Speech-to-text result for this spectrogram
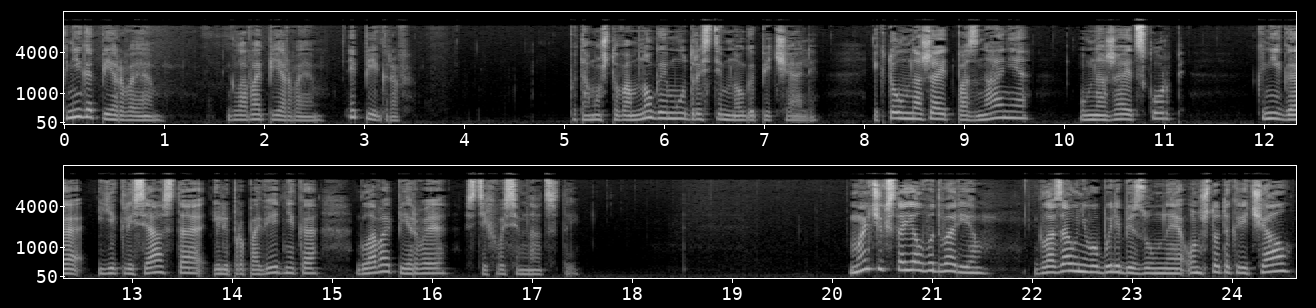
Книга первая, глава первая, эпиграф. «Потому что во многой мудрости много печали, и кто умножает познание, умножает скорбь». Книга Екклесиаста или Проповедника, глава первая, стих 18. Мальчик стоял во дворе. Глаза у него были безумные, он что-то кричал,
